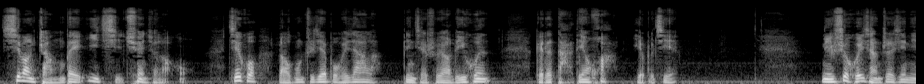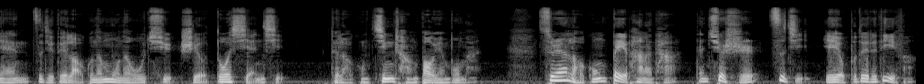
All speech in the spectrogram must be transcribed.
希望长辈一起劝劝老公。结果老公直接不回家了，并且说要离婚，给她打电话也不接。女士回想这些年自己对老公的木讷无趣是有多嫌弃，对老公经常抱怨不满。虽然老公背叛了她，但确实自己也有不对的地方。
